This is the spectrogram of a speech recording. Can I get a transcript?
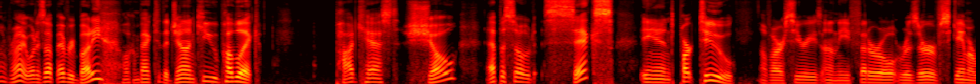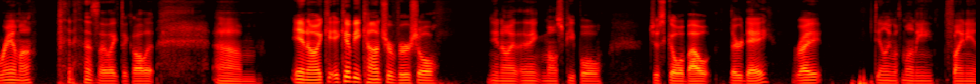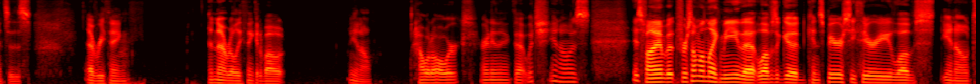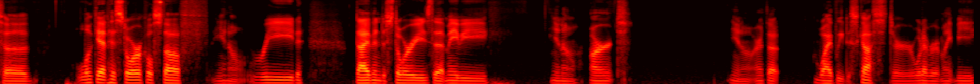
All right, what is up, everybody? Welcome back to the John Q. Public Podcast Show, episode six, and part two of our series on the Federal Reserve scamorama, as I like to call it. Um, you know, it, it could be controversial. You know, I, I think most people just go about their day, right? Dealing with money, finances, everything, and not really thinking about, you know, how it all works or anything like that, which, you know, is is fine, but for someone like me that loves a good conspiracy theory, loves, you know, to look at historical stuff, you know, read, dive into stories that maybe, you know, aren't you know, aren't that widely discussed or whatever it might be.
